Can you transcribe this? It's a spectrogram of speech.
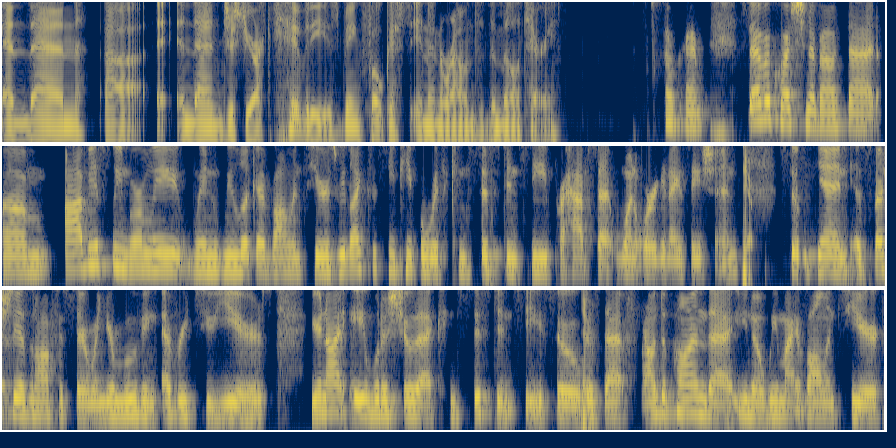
and then uh, and then just your activities being focused in and around the military Okay. So I have a question about that. Um, obviously, normally when we look at volunteers, we like to see people with consistency, perhaps at one organization. Yep. So, again, especially as an officer, when you're moving every two years, you're not able to show that consistency. So, yep. is that frowned upon that, you know, we might volunteer,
